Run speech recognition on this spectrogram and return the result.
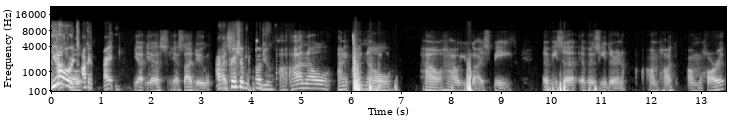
You know what we're So- talking, about, right? Yeah, yes, yes, I do. I'm I, pretty sure we told you. I, I know I I know how how you guys speak. If he's a if it's either in Amharic Amharic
